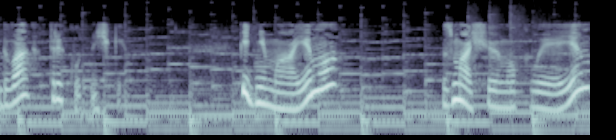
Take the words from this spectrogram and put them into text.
два трикутнички. Піднімаємо, змащуємо клеєм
